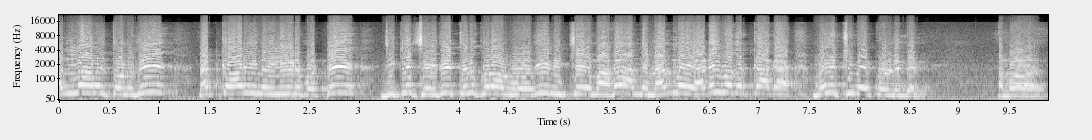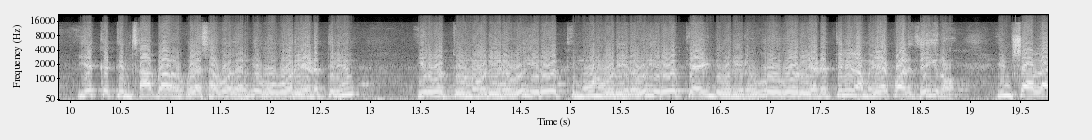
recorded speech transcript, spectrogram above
அல்லாமை தொழுது நற்காரியங்களில் ஈடுபட்டு ஜிக்கர் செய்து திருக்குறான் ஓதி நிச்சயமாக அந்த நன்மையை அடைவதற்காக முயற்சி மேற்கொள்ளுங்கள். நம்ம இயக்கத்தின் சார்பாக கூட சகோதரர்கள் ஒவ்வொரு இடத்துலையும் இருபத்தி ஒன்று ஒரு இரவு இருபத்தி மூணு ஒரு இரவு இருபத்தி ஐந்து ஒரு இரவு ஒவ்வொரு இடத்துலையும் நம்ம ஏற்பாடு செய்கிறோம். இன்ஷால்லா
